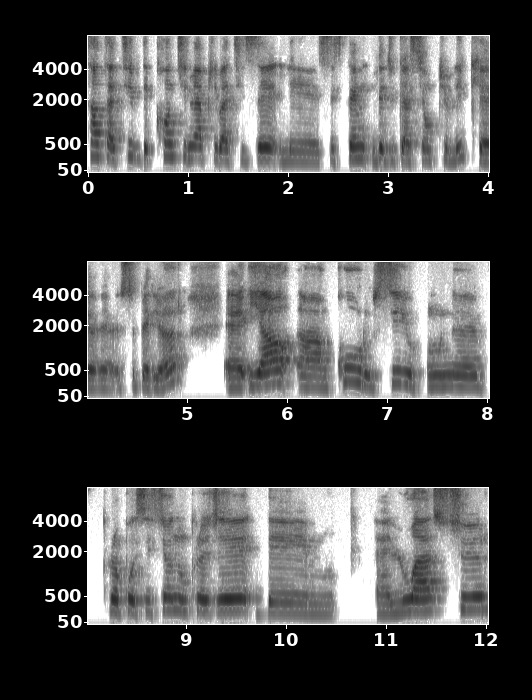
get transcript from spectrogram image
tentatives de continuer à privatiser les systèmes d'éducation publique euh, supérieure. il y a en cours aussi une proposition, un projet de loi sur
